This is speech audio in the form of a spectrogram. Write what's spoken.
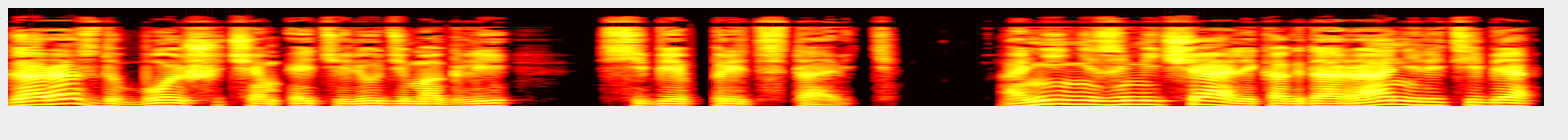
Гораздо больше, чем эти люди могли себе представить. Они не замечали, когда ранили тебя,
